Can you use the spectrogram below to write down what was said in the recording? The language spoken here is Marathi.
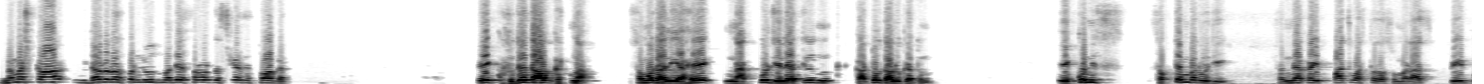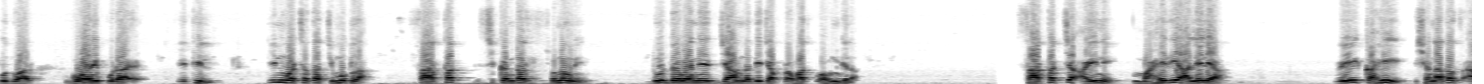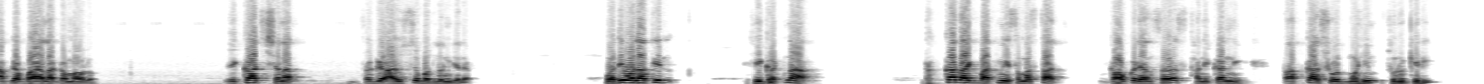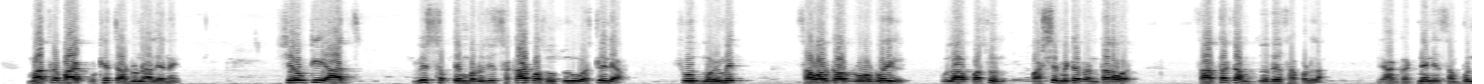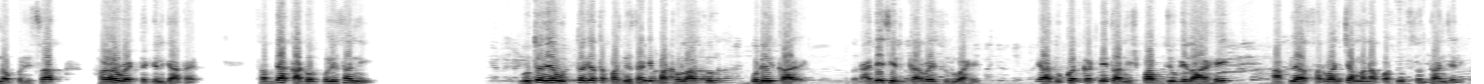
नमस्कार विदर्भ दर्पण न्यूजमध्ये सर्व दर्शकांचे स्वागत. एक हृदयदाव घटना समोर आली आहे नागपूर जिल्ह्यातील काटोल तालुक्यातून. एकोणीस सप्टेंबर रोजी संध्याकाळी पाच वाजताचा सुमारास पेठ बुधवार गोवारीपुरा येथील तीन वर्षाचा चिमुकला सार्थक सिकंदर सोनवणे दुर्दैवाने जाम नदीच्या प्रवाहात वाहून गेला. सार्थकच्या आईने माहेरी आलेल्या वेळी काही क्षणातच आपल्या बाळाला गमावलं. एकाच क्षणात सगळे आयुष्य बदलून गेलं. परिवारातील ही घटना धक्कादायक बातमी समजतात गावकऱ्यांसह स्थानिकांनी तात्काळ शोध मोहीम सुरू केली. मात्र बाळ कुठेच आढळून आले नाही. शेवटी आज वीस सप्टेंबर रोजी सकाळपासून सुरू असलेल्या शोध मोहिमेत सावरगाव रोडवरील पुलापासून पाचशे मीटर अंतरावर सार्थकचा मृतदेह सापडला. या घटनेने संपूर्ण परिसरात हळहळ व्यक्त केली जात आहे. सध्या काटोल पोलिसांनी मृतदेह उत्तरच्या तपासणीसाठी पाठवला असून पुढील काय- कायदेशीर कारवाई सुरू आहे. या दुःखद घटनेचा निष्पाप जीव गेला आहे. आपल्या सर्वांच्या मनापासून श्रद्धांजली.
